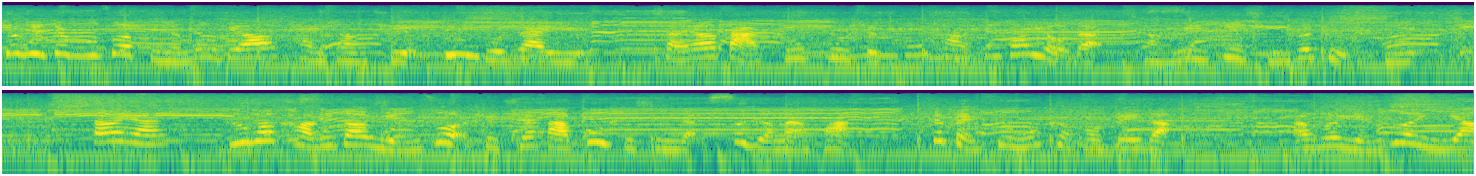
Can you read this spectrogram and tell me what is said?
就是这部作品的目标看上去并不在于想要打出故事通常应该有的强力剧情和主题。当然，如果考虑到原作是缺乏故事性的四格漫画，这本是无可厚非的。而和原作一样。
